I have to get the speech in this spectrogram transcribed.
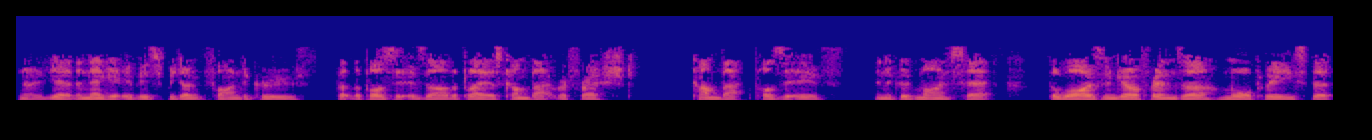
you know, yeah, the negative is we don't find a groove, but the positives are the players come back refreshed, come back positive, in a good mindset. The wives and girlfriends are more pleased that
